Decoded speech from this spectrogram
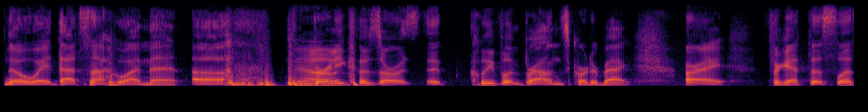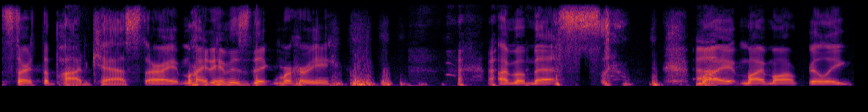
No, wait, that's not who I meant. Uh, Bernie Kosar was the Cleveland Browns quarterback. All right, forget this. Let's start the podcast. All right, my name is Nick Murray. I'm a mess. my my mom really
